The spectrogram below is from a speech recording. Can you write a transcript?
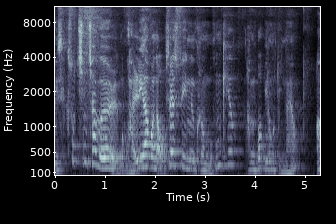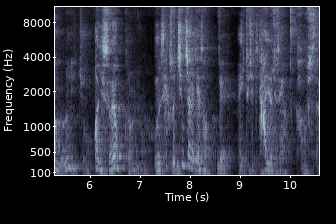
이 색소 침착을 뭐 관리하거나 없앨 수 있는 그런 뭐 홈케어 방법 이런 것도 있나요? 아 물론 있죠. 아 있어요? 그럼요. 오늘 색소 침착에 대해서 네 A to Z 다 알려주세요. 가봅시다.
